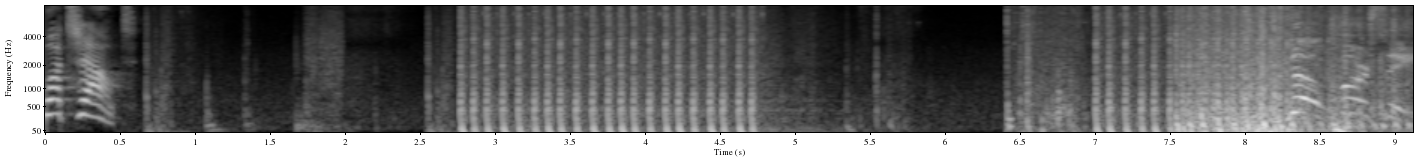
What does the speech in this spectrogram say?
Watch out! No mercy.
